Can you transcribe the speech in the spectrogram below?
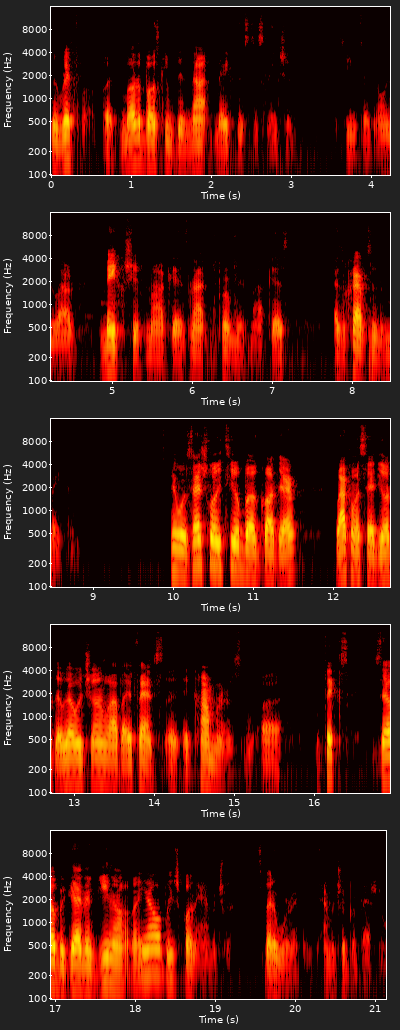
the ritva. But Mother Boskim did not make this distinction. It seems that they only allowed makeshift makkahs, not permanent makkahs, as a craftsman to make them. It was actually Tilba got there. Rakama said, "You know, we should allowed by fence, a, a commoner's uh, fix zel begether gina. You know, we should call it amateur. It's a better word, I think. Amateur professional,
